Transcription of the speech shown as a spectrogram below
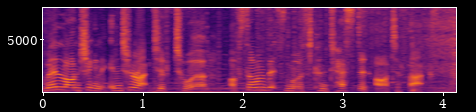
We're launching an interactive tour of some of its most contested artifacts.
